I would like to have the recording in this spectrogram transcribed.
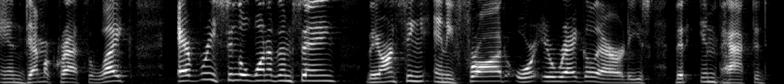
and Democrats alike, every single one of them saying they aren't seeing any fraud or irregularities that impacted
